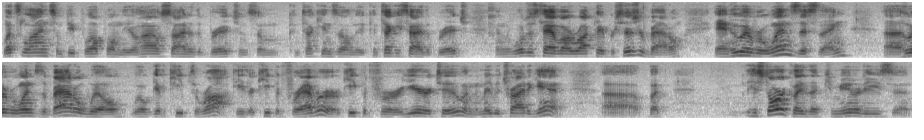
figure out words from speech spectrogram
let's line some people up on the Ohio side of the bridge and some Kentuckians on the Kentucky side of the bridge, and we'll just have our rock paper scissors battle. And whoever wins this thing, uh, whoever wins the battle will will get to keep the rock. Either keep it forever or keep it for a year or two, and maybe try it again. Uh, but historically, the communities and,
